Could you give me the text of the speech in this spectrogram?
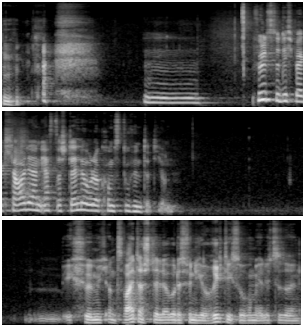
mm. Fühlst du dich bei Claudia an erster Stelle oder kommst du hinter Dion? Ich fühle mich an zweiter Stelle, aber das finde ich auch richtig so, um ehrlich zu sein.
